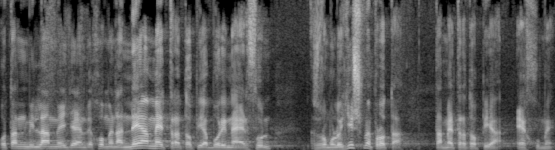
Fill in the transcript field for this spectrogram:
όταν μιλάμε για ενδεχόμενα νέα μέτρα τα οποία μπορεί να έρθουν, ας δρομολογήσουμε πρώτα τα μέτρα τα οποία έχουμε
